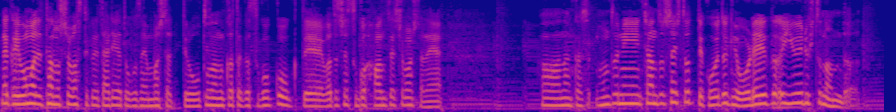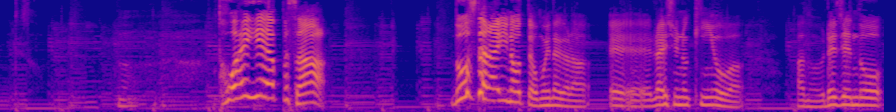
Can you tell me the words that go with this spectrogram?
なんか今まで楽しませてくれてありがとうございましたっていう大人の方がすごく多くて、私はすごい反省しましたね。ああ、なんか本当にちゃんとした人ってこういう時にお礼が言える人なんだってさ。うん。とはいえやっぱさ、どうしたらいいのって思いながら、えー、来週の金曜は、あの、レジェンド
